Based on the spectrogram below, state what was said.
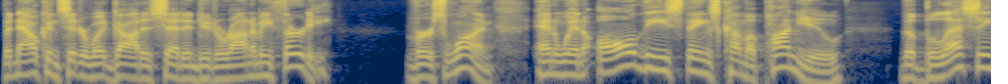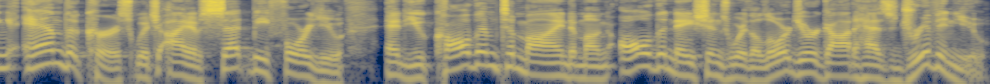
But now consider what God has said in Deuteronomy 30, verse 1 And when all these things come upon you, the blessing and the curse which I have set before you, and you call them to mind among all the nations where the Lord your God has driven you,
